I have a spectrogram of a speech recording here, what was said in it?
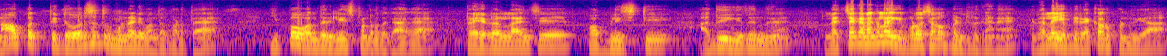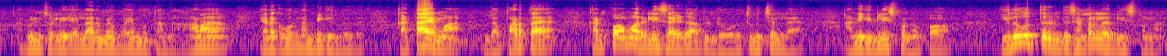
நாற்பத்தெட்டு வருஷத்துக்கு முன்னாடி வந்த படத்தை இப்போ வந்து ரிலீஸ் பண்ணுறதுக்காக ட்ரெய்லர் லான்ச்சு பப்ளிசிட்டி அது இதுன்னு லட்சக்கணக்கில் இவ்வளோ செலவு பண்ணிட்டுருக்கானே இதெல்லாம் எப்படி ரெக்கவர் பண்ணுவியா அப்படின்னு சொல்லி எல்லாருமே பயமுறுத்தாங்க. ஆனால் எனக்கு ஒரு நம்பிக்கை இருந்தது. கட்டாயமாக இந்த படத்தை கன்ஃபார்மாக ரிலீஸ் ஆகிடும் அப்படின்ற ஒரு துணிச்சலில் அன்றைக்கி ரிலீஸ் பண்ணப்போ எழுபத்தி ரெண்டு சென்டரில் ரிலீஸ் பண்ணேன்.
